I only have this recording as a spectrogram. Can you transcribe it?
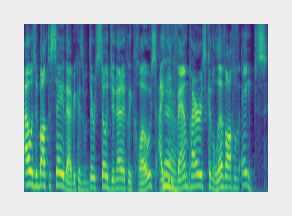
I was about to say that because they're so genetically close. I think vampires can live off of apes.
